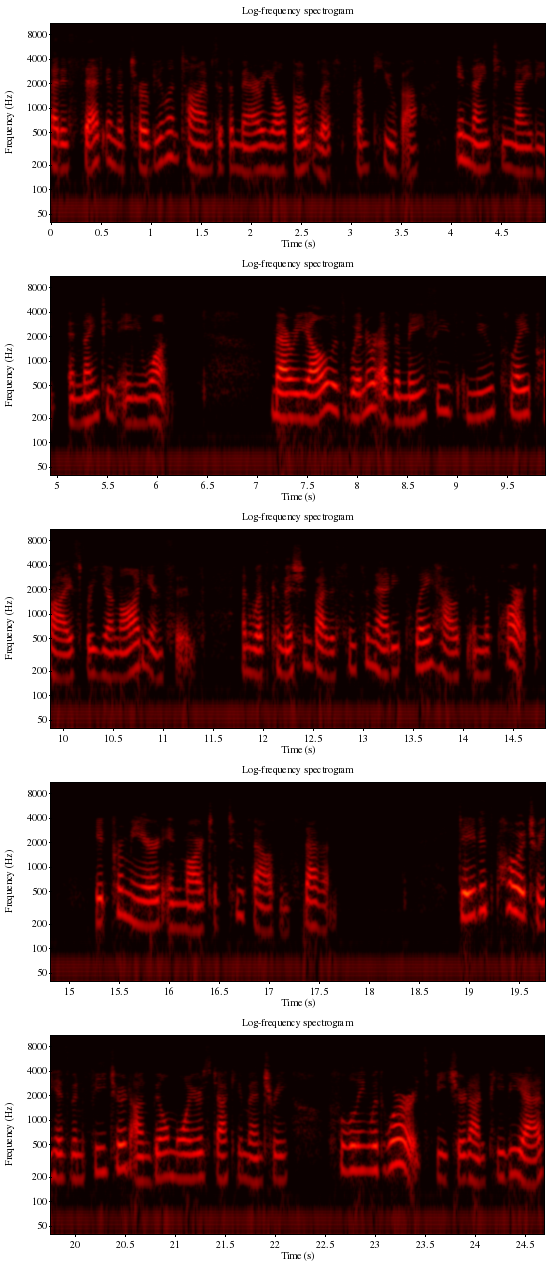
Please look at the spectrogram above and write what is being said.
that is set in the turbulent times of the Mariel boat lift from Cuba in 1990 and 1981. Mariel was winner of the Macy's New Play Prize for Young Audiences and was commissioned by the Cincinnati Playhouse in the Park. It premiered in March of 2007. David's poetry has been featured on Bill Moyers' documentary Fooling with Words, featured on PBS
